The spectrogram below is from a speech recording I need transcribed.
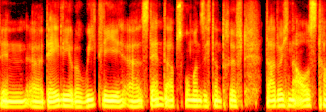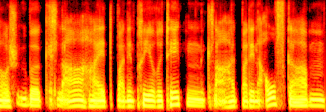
den äh, Daily oder Weekly äh, Stand-ups, wo man sich dann trifft. Dadurch ein Austausch über Klarheit bei den Prioritäten, Klarheit bei den Aufgaben,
